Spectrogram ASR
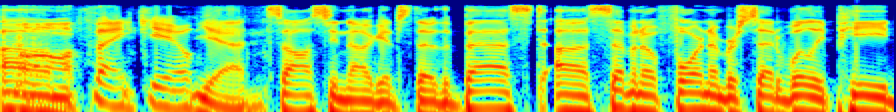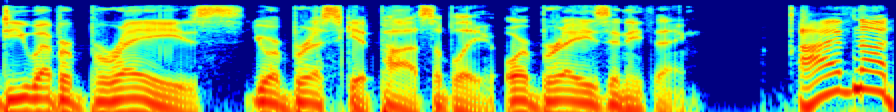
oh, thank you. Yeah, saucy nuggets. They're the best. Uh, 704 number said, Willie P, do you ever braise your brisket possibly or braise anything? I've not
